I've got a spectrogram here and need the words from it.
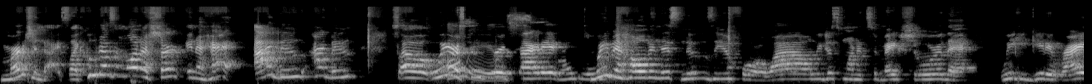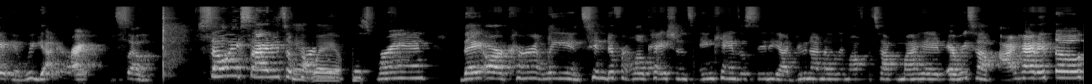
merchandise. Like, who doesn't want a shirt and a hat? I do. I do. So we are super excited. We've been holding this news in for a while. We just wanted to make sure that we could get it right, and we got it right. So, so excited to Can't partner wait. with this brand. They are currently in 10 different locations in Kansas City. I do not know them off the top of my head. Every time I had it, though,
